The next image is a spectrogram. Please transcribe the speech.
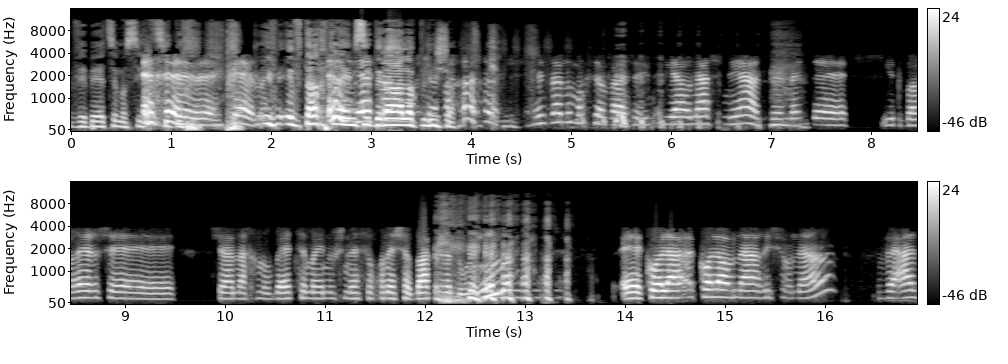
ובעצם עשית סדרה, כן. הבטחת להם סדרה על הפלישה. יש לנו מחשבה שאם תהיה עונה שנייה, אז באמת אה, יתברר ש... שאנחנו בעצם היינו שני סוכני שב"כ רדומים. אה, כל, כל העונה הראשונה. ואז,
